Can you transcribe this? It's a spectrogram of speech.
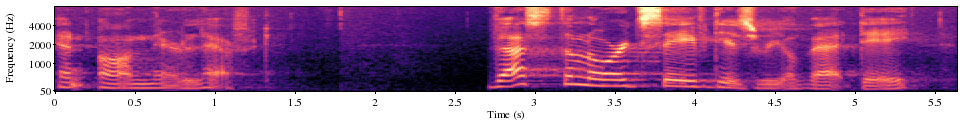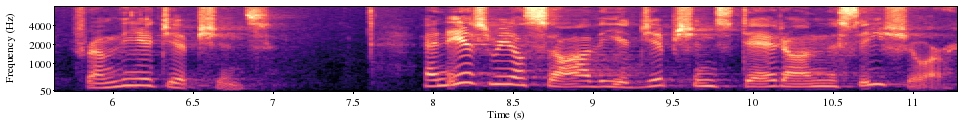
and on their left. Thus the Lord saved Israel that day from the Egyptians. And Israel saw the Egyptians dead on the seashore.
